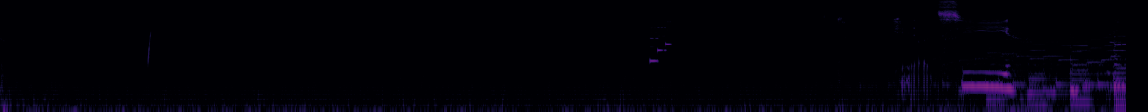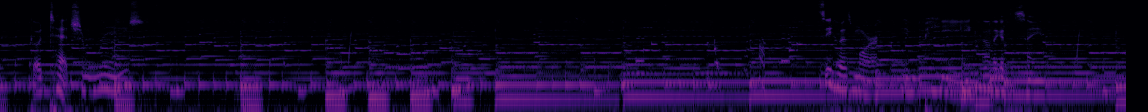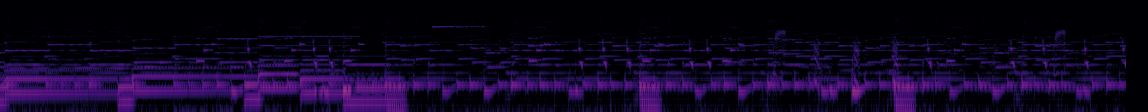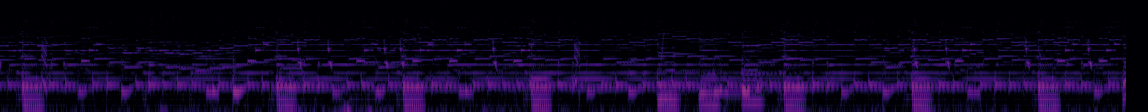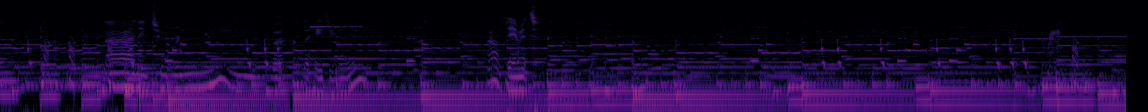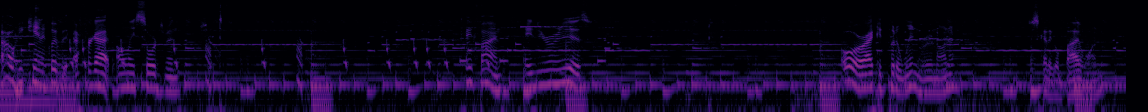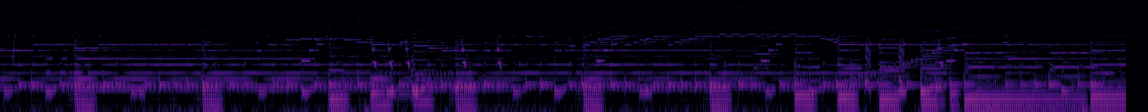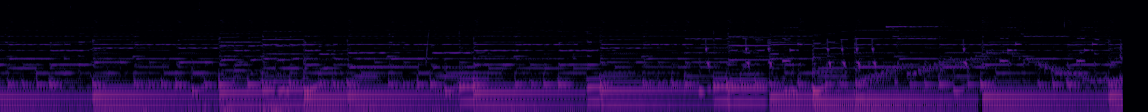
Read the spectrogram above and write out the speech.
Okay, let's see. Go attach some runes. See who has more MP. Oh, they get the same. it. Oh, he can't equip it. I forgot. Only swordsman. Shit. Okay, fine. Hazy Rune it is. Or I could put a wind rune on him. Just gotta go buy one.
